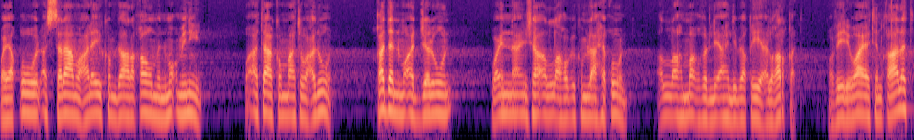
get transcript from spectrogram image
ويقول السلام عليكم دار قوم مؤمنين وأتاكم ما توعدون غدا مؤجلون وأنا إن شاء الله بكم لاحقون اللهم اغفر لأهل بقيع الغرقد وفي رواية قالت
